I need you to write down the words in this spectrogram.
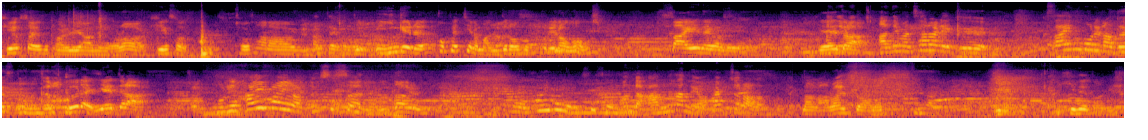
기획사에서 관리하는 거라 기획사 저 사람 인계를 커피티를 만들어서 뿌리라고 하고 싶어. 사인해가지고 얘들아 아니면 차라리 그 사인볼이라도 해서 던져 그래 얘들아 우리 하이바이라도 했었어야 돼 이달은 하이브는 했었어. 근데 안 하네요 할 줄 알았는데 난 안 할 줄 알았어. 기대도 안 했어.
